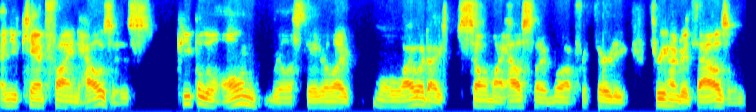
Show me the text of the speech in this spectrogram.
and you can't find houses. People who own real estate are like well why would i sell my house that i bought for 30 300000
